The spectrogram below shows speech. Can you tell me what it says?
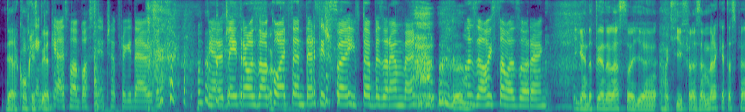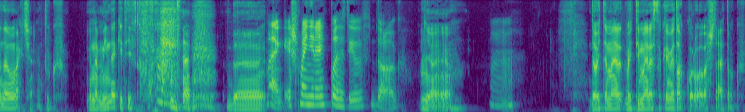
de erre konkrét például... kellett volna baszni a Csepregi Dávidot, mielőtt létrehozza a call centert, és felhív több ezer ember azzal, hogy szavazzon ránk. Igen, de például az, hogy, hogy hív fel az embereket, azt például megcsináltuk. Nem mindenkit fel, de, de... Meg, és mennyire egy pozitív dolog. Ja, ja. Hmm. De hogy te már, vagy ti már ezt a könyvet akkor olvastátok,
